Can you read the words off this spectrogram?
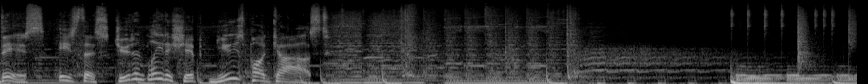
This is the Student Leadership News Podcast.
